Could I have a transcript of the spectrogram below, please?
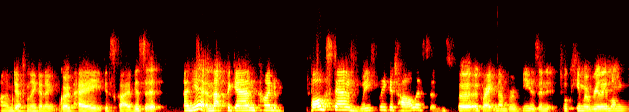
i'm definitely going to go pay this guy a visit. And yeah and that began kind of bog standard weekly guitar lessons for a great number of years. And it took him a really long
